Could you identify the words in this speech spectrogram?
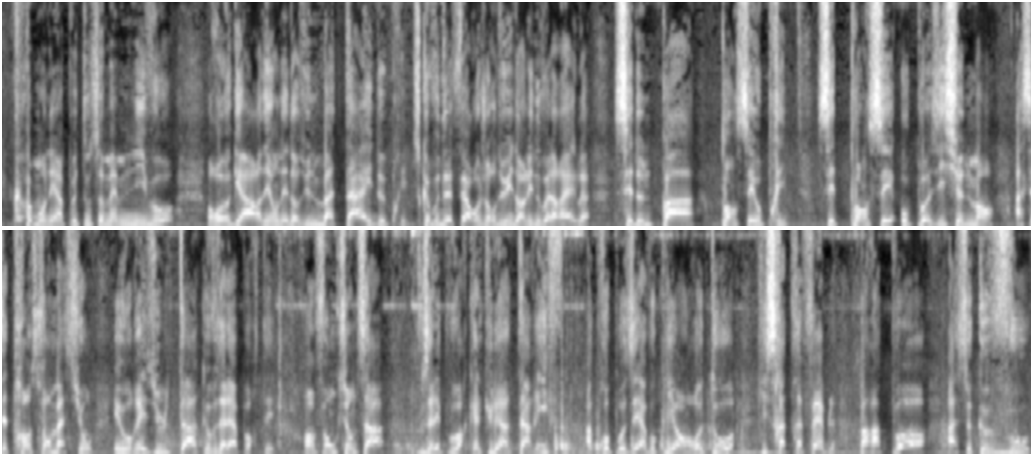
comme on est un peu tous au même niveau, on regarde et on est dans une bataille de prix. Ce que vous devez faire aujourd'hui dans les nouvelles règles, c'est de ne pas penser au prix, c'est de penser au positionnement, à cette transformation et aux résultats que vous allez apporter. En fonction de ça, vous allez pouvoir calculer un tarif à proposer à vos clients en retour qui sera très faible par rapport à ce que vous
